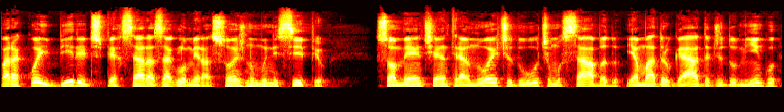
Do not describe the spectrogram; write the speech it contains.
para coibir e dispersar as aglomerações no município. Somente entre a noite do último sábado e a madrugada de domingo,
